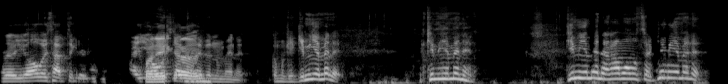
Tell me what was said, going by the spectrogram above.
Pero you always have to give, you Por always have to eso- give it a minute. Como que, give me a minute. Give me a minute. Give me a minute. I'm almost there. Give me a minute.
